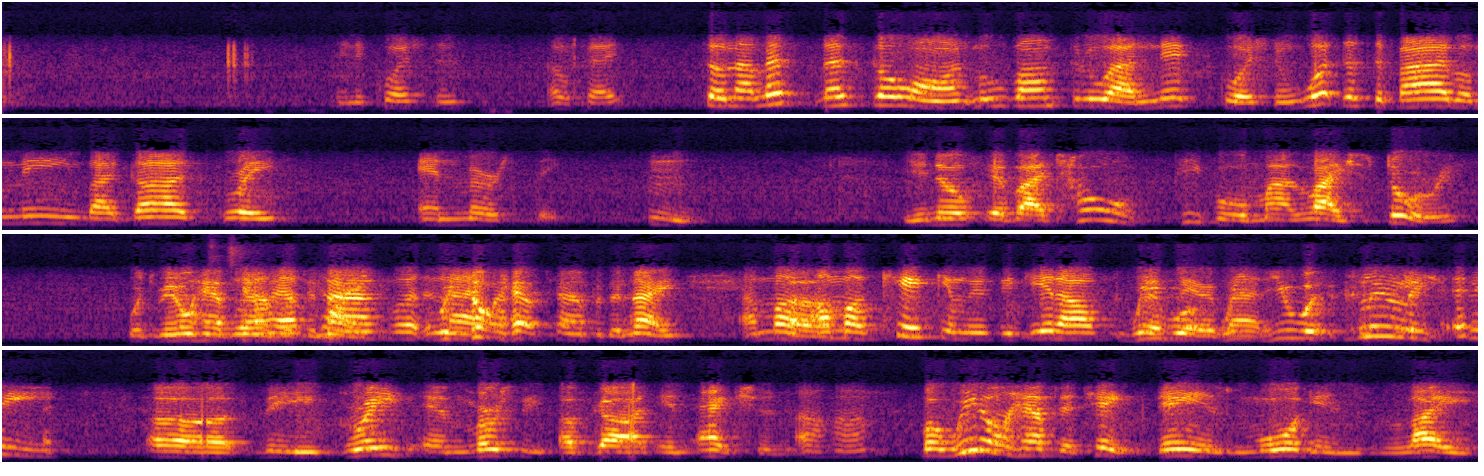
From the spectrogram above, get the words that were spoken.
Any questions? Okay. So now let's let's go on, move on through our next question. What does the Bible mean by God's grace and mercy? Hmm. You know, if I told people my life story, which we don't have We time, don't have for, tonight, time for we don't have time for tonight. I'm gonna Uh, I'm gonna kick him if you get off We will, we, you would clearly see uh, the grace and mercy of God in action. uh huh. But we don't have to take Dan Morgan's life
